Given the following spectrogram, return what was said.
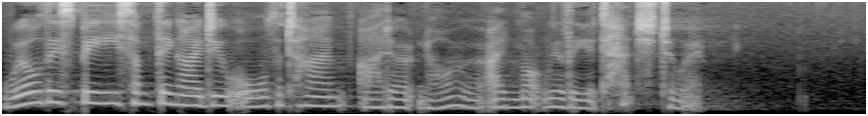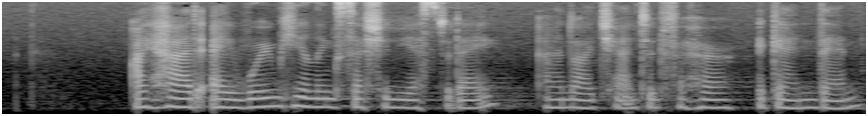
Will this be something I do all the time? I don't know. I'm not really attached to it. I had a womb healing session yesterday and I chanted for her again then.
